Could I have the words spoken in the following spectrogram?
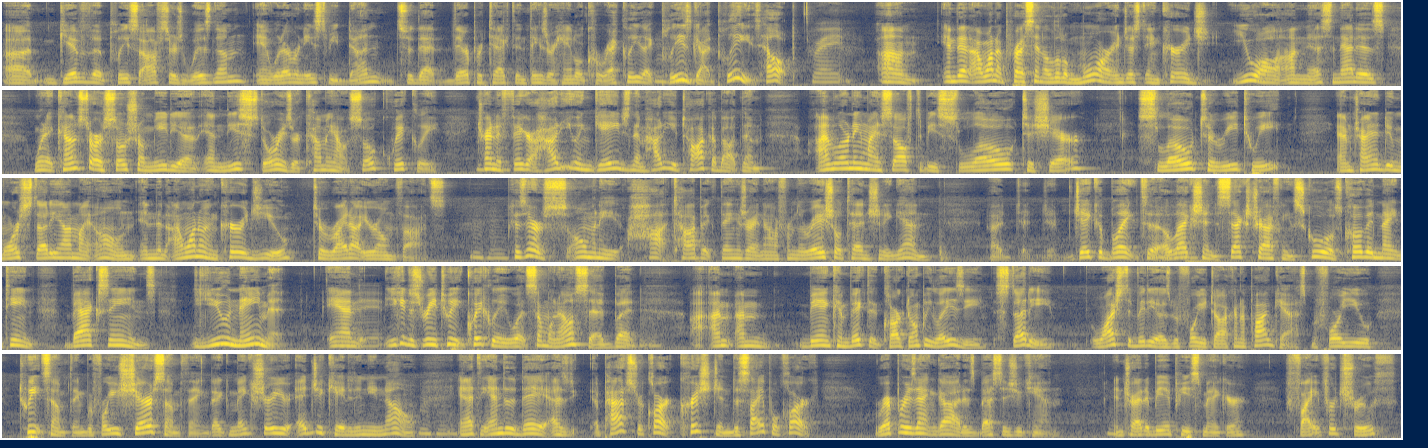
uh, give the police officers wisdom and whatever needs to be done so that they're protected and things are handled correctly. Like, mm-hmm. please, God, please help. Right. Um, and then I want to press in a little more and just encourage you all on this, and that is when it comes to our social media and these stories are coming out so quickly, trying to mm-hmm. figure out how do you engage them, how do you talk about them. I'm learning myself to be slow to share, slow to retweet, and I'm trying to do more study on my own. And then I want to encourage you to write out your own thoughts. Mm-hmm. Because there are so many hot topic things right now from the racial tension again, uh, J- J- Jacob Blake to mm-hmm. election, sex trafficking, schools, COVID 19, vaccines, you name it. And right. you can just retweet quickly what someone else said, but mm-hmm. I- I'm, I'm being convicted. Klarc, don't be lazy. Study. Watch the videos before you talk on a podcast, before you tweet something, before you share something, like make sure you're educated and you know. Mm-hmm. And at the end of the day, as a Pastor Klarc, Christian, disciple Klarc, represent God as best as you can mm-hmm. and try to be a peacemaker, fight for truth,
